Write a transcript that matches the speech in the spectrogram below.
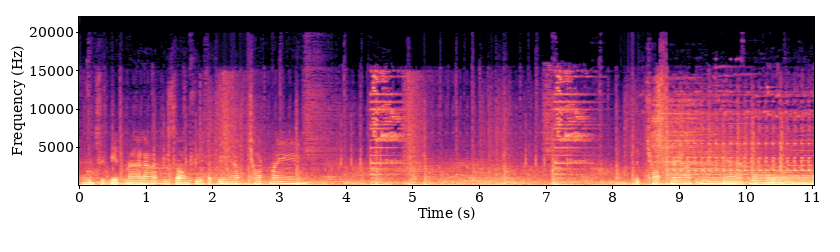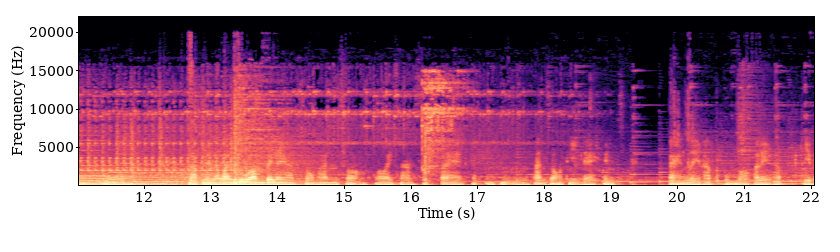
คูณสิบเอ็ดมาแล้วครับมีกสองคือสปริงครับช็อตไหมจะช็อตไหมครับนี่นะโอ้โหรับเงินรางวัลรวมไปเลยครับสองพันสองร้อยสามสิบแปดครับ อือหือปั่นสองทีแรกเป็น แสนเลยครับ ผมบอกเลยครับเทพ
